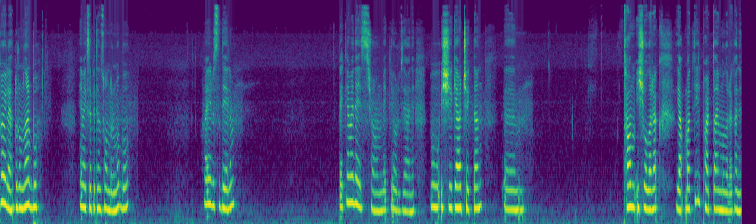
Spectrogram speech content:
Böyle durumlar bu. Yemek sepetinin son durumu bu. Hayırlısı diyelim. Beklemedeyiz şu an. Bekliyoruz yani. Bu işi gerçekten e, tam iş olarak yapmak değil part time olarak hani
